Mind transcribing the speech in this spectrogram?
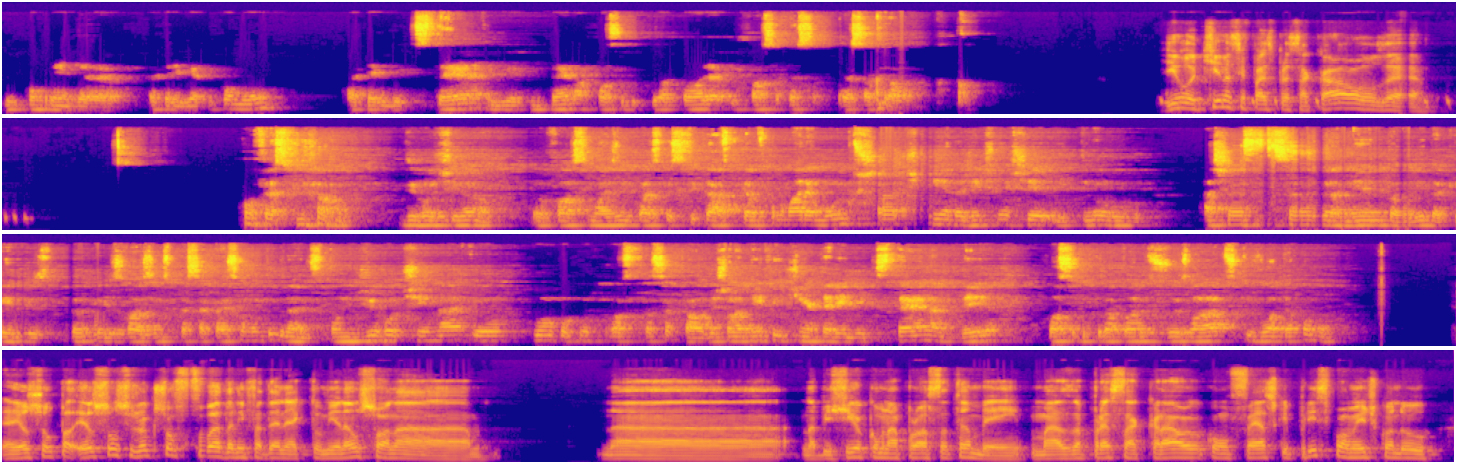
Ele compreende a artéria comum, a artéria externa, ilíaca interna, a fossa obturatória e faça pressa cal. De rotina você faz pressa cal, Zé? Confesso que não de rotina, não. Eu faço mais em casos especificados, porque ela fica numa área muito chatinha da gente mexer e tem um, a chance de sangramento ali daqueles, daqueles vasinhos para sacar são muito grandes. Então, de rotina, eu pulo um pouquinho para sacar. Eu deixo ela bem feitinha, artéria externa, veia, fossa obturatória dos dois lados e vou até comum. É, eu, sou, eu sou um cirurgião que sou fã da linfadenectomia, não só na, na, na bexiga, como na próstata também. Mas a pré-sacral, eu confesso que principalmente quando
